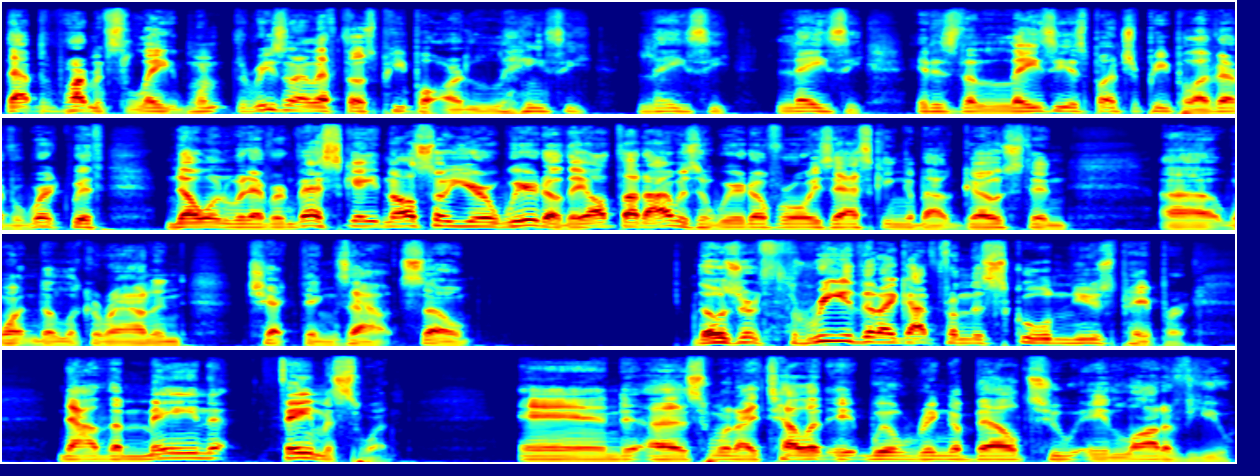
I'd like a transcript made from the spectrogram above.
That department's late. One, the reason I left those people are lazy, lazy, lazy. It is the laziest bunch of people I've ever worked with. No one would ever investigate. And also, you're a weirdo. They all thought I was a weirdo for always asking about Ghost and uh, wanting to look around and check things out. So, those are three that I got from the school newspaper. Now, the main famous one, and uh, so when I tell it, it will ring a bell to a lot of you.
